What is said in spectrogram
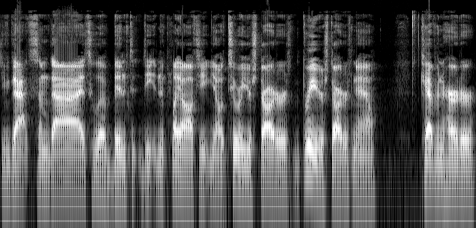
You've got some guys who have been to, in the playoffs. You, you know, two of your starters, three of your starters now. Kevin Huerter,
